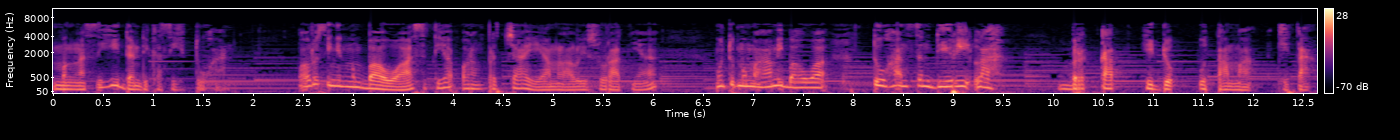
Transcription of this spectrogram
mengasihi dan dikasihi Tuhan? Paulus ingin membawa setiap orang percaya melalui suratnya untuk memahami bahwa Tuhan sendirilah berkat hidup utama kita.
